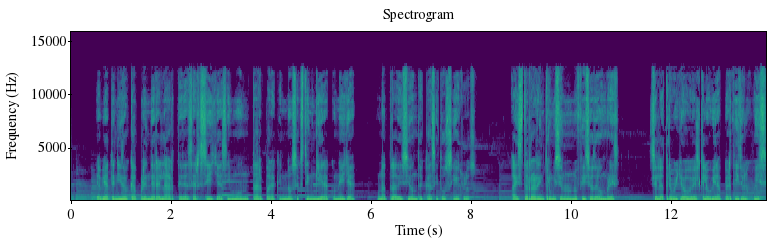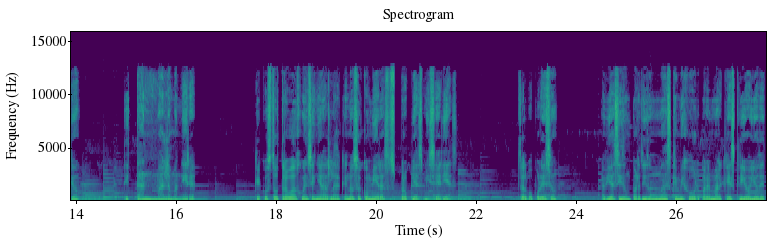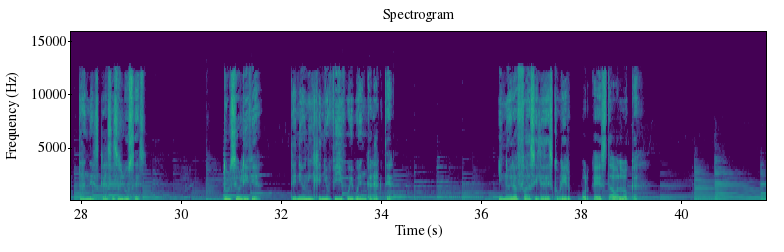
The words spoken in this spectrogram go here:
y había tenido que aprender el arte de hacer sillas y montar para que no se extinguiera con ella una tradición de casi dos siglos. A esta rara intromisión en un oficio de hombres se le atribuyó el que le hubiera perdido el juicio de tan mala manera que costó trabajo enseñarla a que no se comiera sus propias miserias. Salvo por eso, había sido un partido más que mejor para el marqués criollo de tan escasas luces. Dulce Olivia tenía un ingenio vivo y buen carácter. Y no era fácil de descubrir por qué estaba loca.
